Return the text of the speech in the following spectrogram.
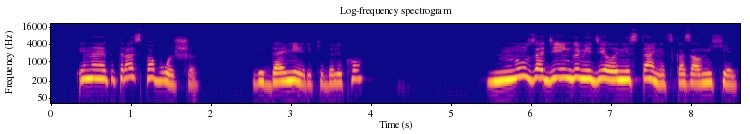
— и на этот раз побольше. Ведь до Америки далеко. — Ну, за деньгами дело не станет, — сказал Михель,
